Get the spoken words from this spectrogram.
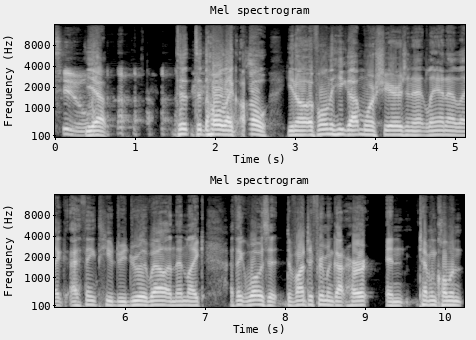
too. Yeah. to, to the whole like oh you know if only he got more shares in Atlanta like I think he'd do really well and then like I think what was it Devonta Freeman got hurt and Tevin Coleman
